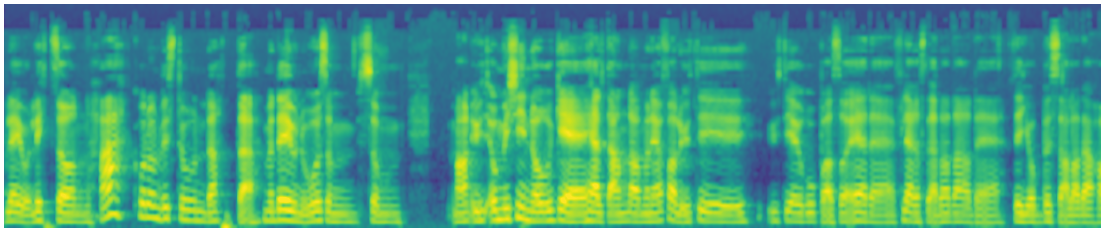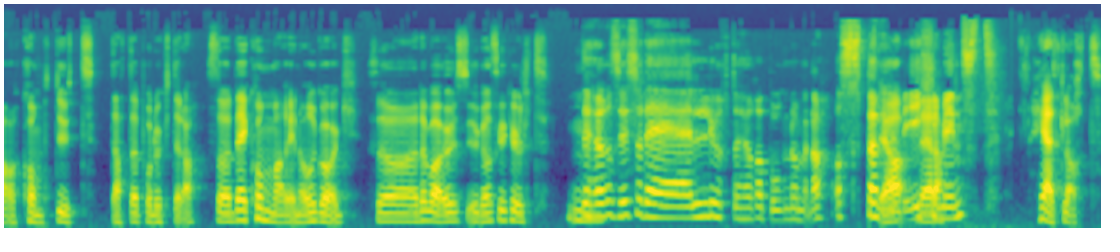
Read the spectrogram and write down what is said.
ble jo litt sånn Hæ, hvordan visste hun dette? Men det er jo noe som, som man, Om ikke i Norge helt ennå, men iallfall ute, i- ute i Europa, så er det flere steder der det, det jobbes eller det har kommet ut dette produktet. da. Så det kommer i Norge òg. Så det var jo ganske kult. Mm. Det høres ut som det er lurt å høre på ungdommen, da. Og spørre Ja, de, ikke minst. Helt klart.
